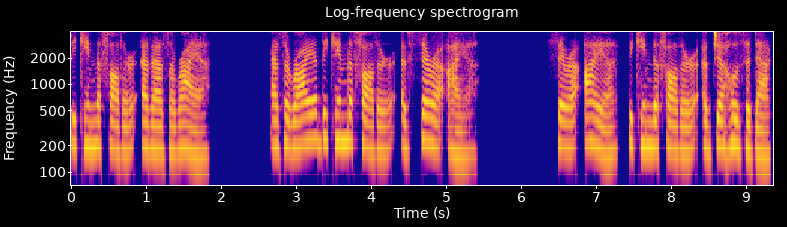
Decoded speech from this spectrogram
became the father of Azariah. Azariah became the father of Seraiah. Seraiah became the father of Jehozadak.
